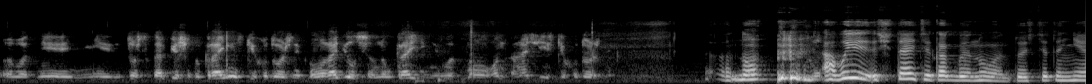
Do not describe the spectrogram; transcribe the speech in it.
вот, не, не то, что там пишет украинский художник, он родился на Украине, вот, но он российский художник. Ну, а вы считаете, как бы, ну, то есть это не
